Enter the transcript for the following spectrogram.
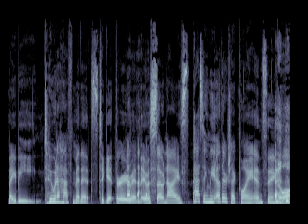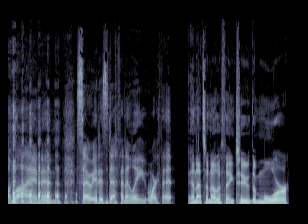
maybe two and a half minutes to get through, and it was so nice passing the other checkpoint and seeing a long line, and so it is definitely worth it. And that's another thing, too. The more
